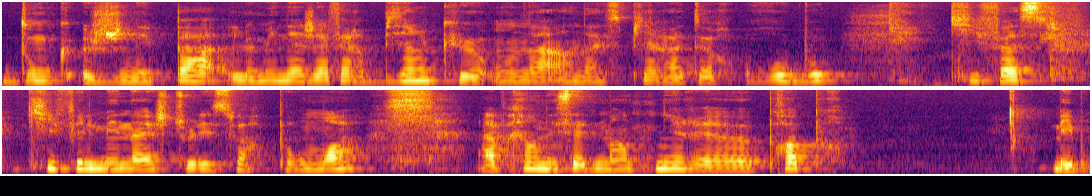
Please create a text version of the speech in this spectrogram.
Donc je n'ai pas le ménage à faire bien qu'on a un aspirateur robot qui, fasse, qui fait le ménage tous les soirs pour moi. Après, on essaie de maintenir euh, propre. Mais bon,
